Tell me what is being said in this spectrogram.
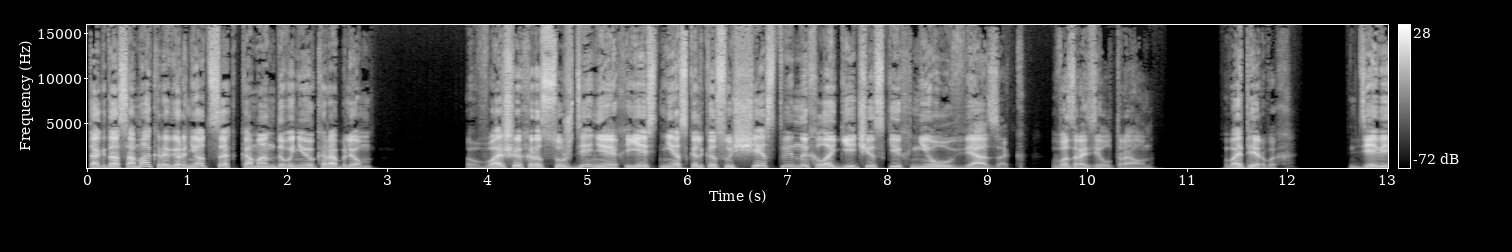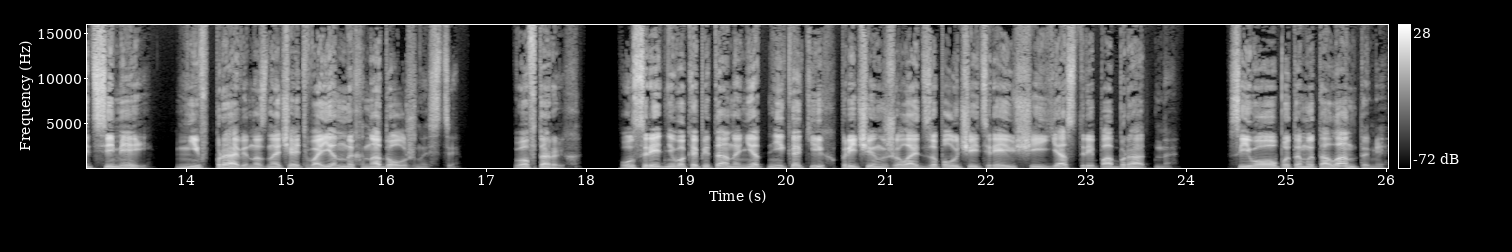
тогда Самакра вернется к командованию кораблем. В ваших рассуждениях есть несколько существенных логических неувязок, возразил Траун. Во-первых, девять семей не вправе назначать военных на должности. Во-вторых, у среднего капитана нет никаких причин желать заполучить реющий ястреб обратно. С его опытом и талантами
